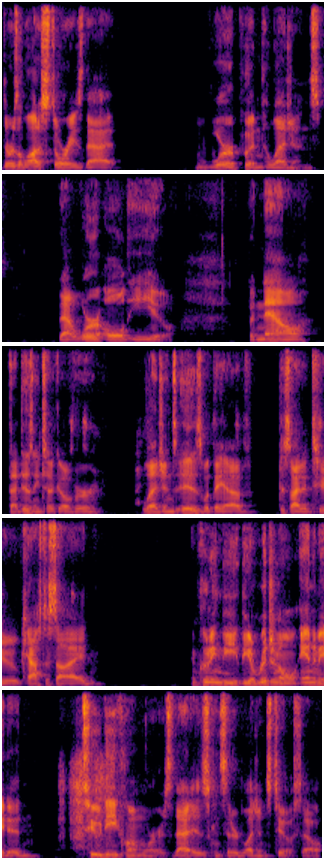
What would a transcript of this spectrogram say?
there was a lot of stories that were put into legends that were old EU, but now that Disney took over, Legends is what they have decided to cast aside, including the the original animated 2D Clone Wars. That is considered Legends too. So,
